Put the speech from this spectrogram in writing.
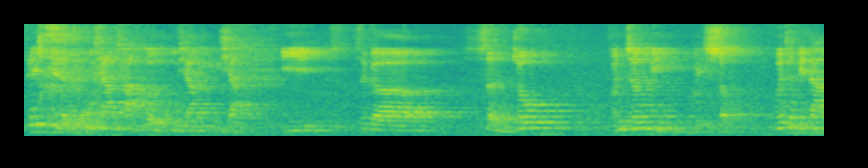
这一批人互相唱和，互相影响，以这个沈周文征明为首，文征明大家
